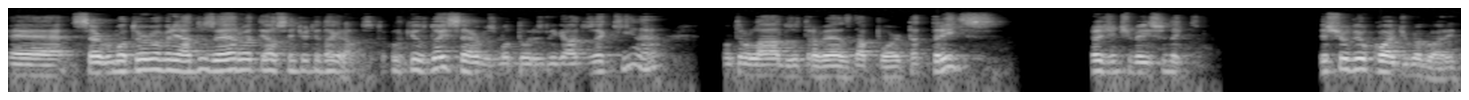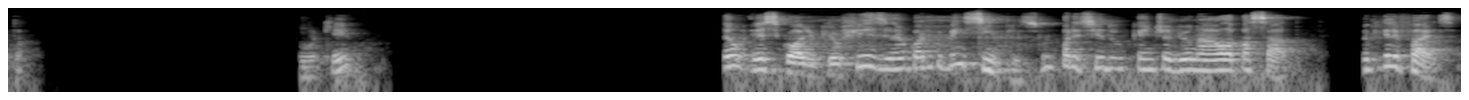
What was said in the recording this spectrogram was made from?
é, servomotor vai variar do 0 até os 180 graus. Então, eu coloquei os dois servos motores ligados aqui, né, controlados através da porta 3, para a gente ver isso daqui. Deixa eu ver o código agora, então. Vou aqui. Então, esse código que eu fiz é um código bem simples, muito parecido com o que a gente já viu na aula passada. Então, o que, ele faz?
